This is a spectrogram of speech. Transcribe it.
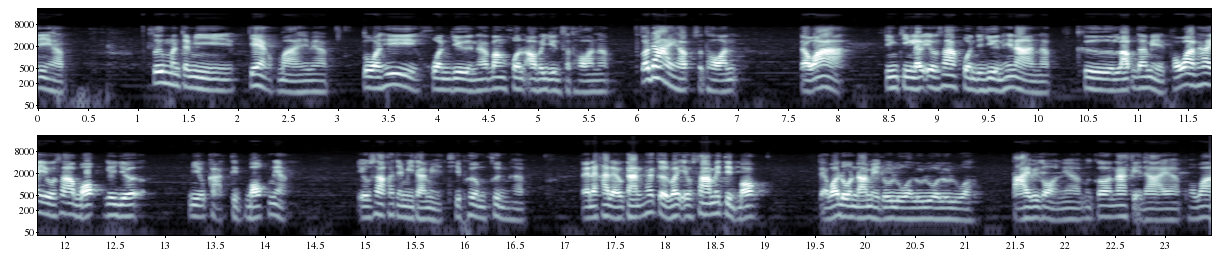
นี่ครับ ซึ่งมันจะมีแยกออกมาใช่ไหมครับ ตัวที่ควรยืนครับ บางคนเอาไปยืนสะท้อนครับ ก็ได้ครับสะท้อน แต่ว่าจริง ๆ แล้วเอลซ่าควรจะยืนให้นานครับ คือรับดาเมจเพราะว่าถ้าเอลซ่าบล็อกเยอะๆมีโอกาสติดบล็อกเนี่ยเอลซ่าก็จะมีดาเมจที่เพิ่มขึ้นครับ แต่ในขณะเดียวกันถ้าเกิดว่าเอลซ่าไม่ติดบล็อก แต่ว่าโดนดาเมจรัวๆรัวๆรัวๆตายไปก่อนเนี่ยมันก็น่าเสียดายครับเพราะว่า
